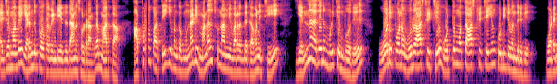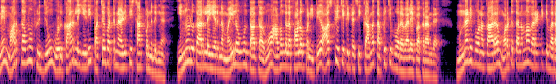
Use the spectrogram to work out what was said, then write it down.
நிஜமாவே இறந்து போக வேண்டியதுதான் சொல்றாங்க மார்த்தா. அப்புறம் பார்த்து இவங்க முன்னாடி மணல் சுனாமி வர்றதை கவனிச்சு என்ன அதுன்னு முடிக்கும் போது ஓடிப்போன ஒரு ஆஸ்ட்ரிச்சு ஒட்டுமொத்த ஆஸ்ட்ரிச்சையும் கூட்டிட்டு வந்திருக்கு உடனே மார்த்தாவும் ஃப்ரிட்ஜும் ஒரு கார்ல ஏறி பச்சை பட்டனை அழுத்தி ஸ்டார்ட் பண்ணுதுங்க. இன்னொரு கார்ல ஏறின மயிலவும் தாத்தாவும் அவங்கள ஃபாலோ பண்ணிட்டு ஆஸ்ட்ரிச்சு கிட்ட சிக்காம தப்பிச்சு போற வேலையை பாக்குறாங்க முன்னாடி போன காரை முரட்டுத்தனமா விரட்டிட்டு வர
